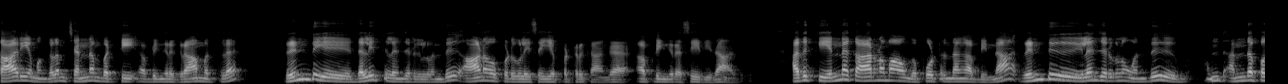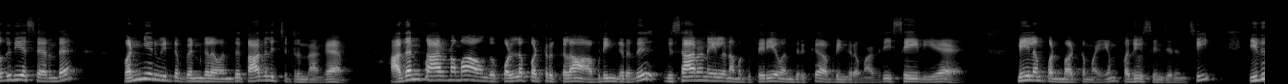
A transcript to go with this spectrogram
காரியமங்கலம் சென்னம்பட்டி அப்படிங்கிற கிராமத்தில் ரெண்டு தலித் இளைஞர்கள் வந்து ஆணவ படுகொலை செய்யப்பட்டிருக்காங்க அப்படிங்கிற செய்தி தான் அது. அதுக்கு என்ன காரணமாக அவங்க போட்டிருந்தாங்க அப்படின்னா ரெண்டு இளைஞர்களும் வந்து அந்த அந்த பகுதியை சேர்ந்த வன்னியர் வீட்டு பெண்களை வந்து காதலிச்சிட்டு இருந்தாங்க. அதன் காரணமாக அவங்க கொல்லப்பட்டிருக்கலாம் அப்படிங்கிறது விசாரணையில் நமக்கு தெரிய வந்திருக்கு அப்படிங்கிற மாதிரி செய்தியை நீலம் பண்பாட்டு மையம் பதிவு செஞ்சிருந்துச்சு. இது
